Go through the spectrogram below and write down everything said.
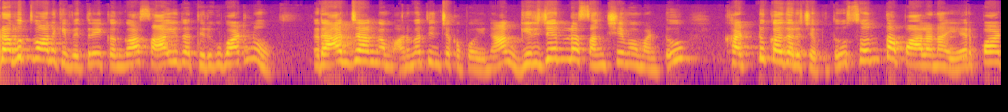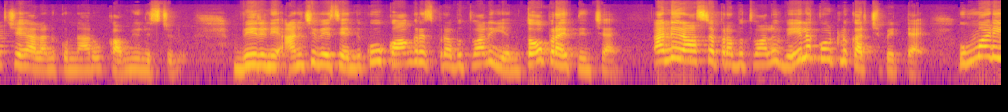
ప్రభుత్వానికి వ్యతిరేకంగా సాయుధ తిరుగుబాటును రాజ్యాంగం అనుమతించకపోయినా గిరిజనుల సంక్షేమం అంటూ కట్టుకథలు చెబుతూ సొంత పాలన ఏర్పాటు చేయాలనుకున్నారు కమ్యూనిస్టులు. వీరిని అణిచివేసేందుకు కాంగ్రెస్ ప్రభుత్వాలు ఎంతో ప్రయత్నించాయి. అన్ని రాష్ట్ర ప్రభుత్వాలు వేల కోట్లు ఖర్చు పెట్టాయి. ఉమ్మడి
